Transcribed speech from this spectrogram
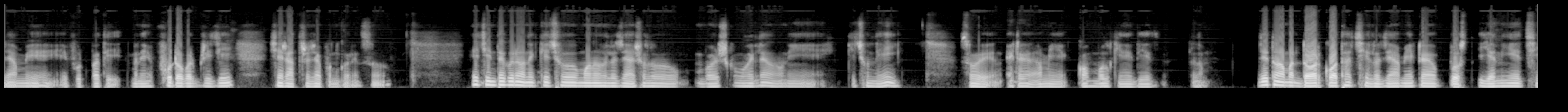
যে আমি এই ফুটপাথে মানে ফুট ওভার ব্রিজেই সে রাত্র যাপন করে। সো এই চিন্তা করে অনেক কিছু মনে হলো যে আসলে বয়স্ক মহিলা, উনি কিছু নেই। সো এটা আমি কম্বল কিনে দিয়ে দিলাম। যেহেতু আমার দর কথা ছিল যে আমি একটা ইয়ে নিয়েছি,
